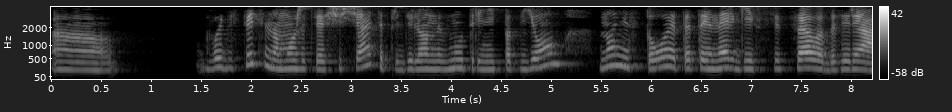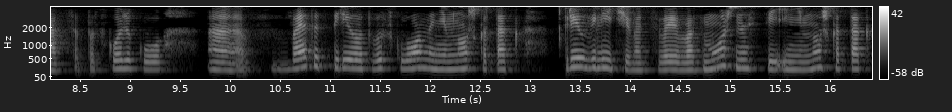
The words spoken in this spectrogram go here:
А, вы действительно можете ощущать определенный внутренний подъем, но не стоит этой энергии всецело доверяться, поскольку Э, в этот период вы склонны немножко так преувеличивать свои возможности и немножко так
